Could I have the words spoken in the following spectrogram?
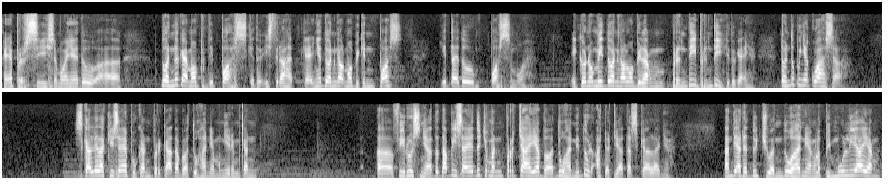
kayaknya bersih semuanya itu uh, Tuhan itu kayak mau berhenti pos gitu istirahat. Kayaknya Tuhan kalau mau bikin pos kita itu pos semua. Ekonomi Tuhan kalau mau bilang berhenti berhenti gitu kayaknya. Tuhan itu punya kuasa. Sekali lagi saya bukan berkata bahwa Tuhan yang mengirimkan uh, virusnya tetapi saya itu cuma percaya bahwa Tuhan itu ada di atas segalanya. Nanti ada tujuan Tuhan yang lebih mulia yang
